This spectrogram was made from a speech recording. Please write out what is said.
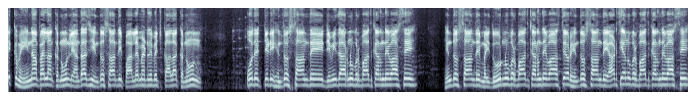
1 ਮਹੀਨਾ ਪਹਿਲਾਂ ਕਾਨੂੰਨ ਲਿਆਂਦਾ ਸੀ, ਹਿੰਦੁਸਤਾਨ ਦੀ ਪਾਰਲੀਮੈਂਟ ਦੇ ਵਿੱਚ ਕਾਲਾ ਕਾਨੂੰਨ ਉਹਦੇ 'ਚ ਜਿਹੜੀ ਹਿੰਦੁਸਤਾਨ ਦੇ ਜ਼ਿਮੀਂਦਾਰ ਨੂੰ ਬਰਬਾਦ ਕਰਨ ਦੇ ਵਾਸਤੇ, ਹਿੰਦੁਸਤਾਨ ਦੇ ਮਜ਼ਦੂਰ ਨੂੰ ਬਰਬਾਦ ਕਰਨ ਦੇ ਵਾਸਤੇ ਔਰ ਹਿੰਦੁਸਤਾਨ ਦੇ ਆੜਤੀਆਂ ਨੂੰ ਬਰਬਾਦ ਕਰਨ ਦੇ ਵਾਸਤੇ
